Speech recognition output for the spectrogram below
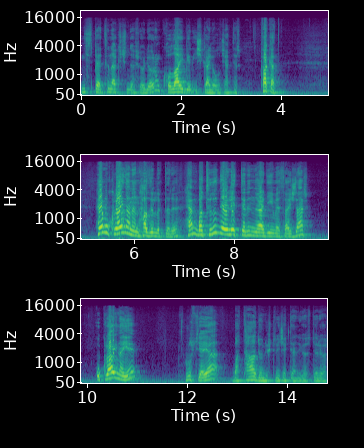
nispet tırnak içinde söylüyorum kolay bir işgal olacaktır. Fakat hem Ukrayna'nın hazırlıkları hem batılı devletlerin verdiği mesajlar Ukrayna'yı Rusya'ya batağa dönüştüreceklerini gösteriyor.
